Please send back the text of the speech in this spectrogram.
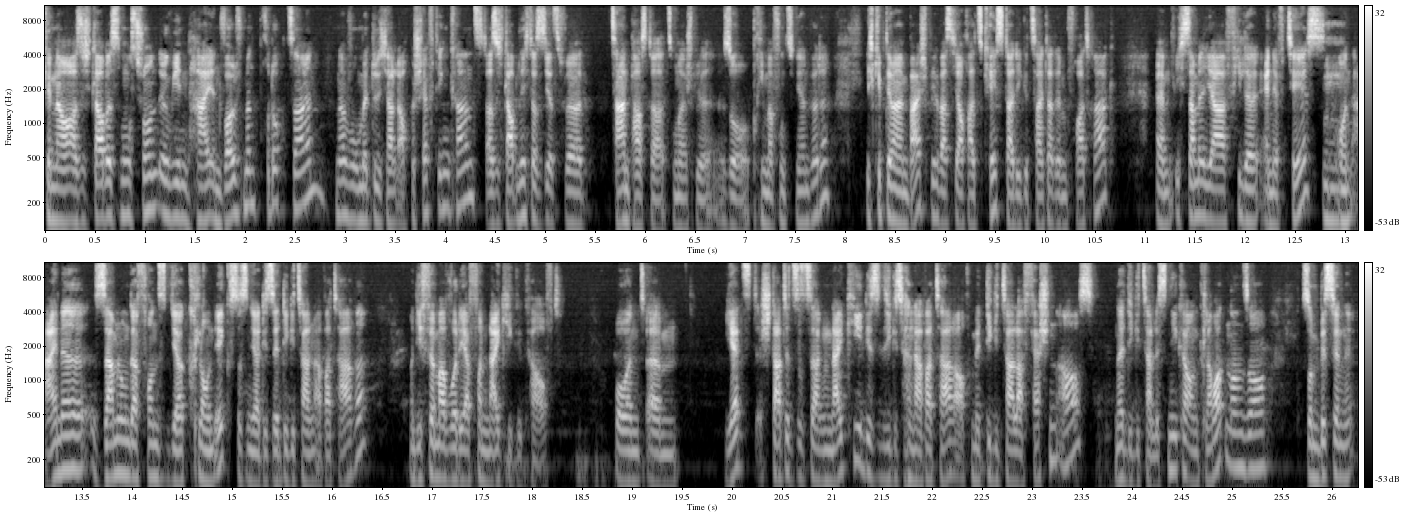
Genau, also ich glaube, es muss schon irgendwie ein High-Involvement-Produkt sein, ne, womit du dich halt auch beschäftigen kannst. Also ich glaube nicht, dass es jetzt für Zahnpasta zum Beispiel so prima funktionieren würde. Ich gebe dir mal ein Beispiel, was ich auch als Case Study gezeigt hat im Vortrag. Ähm, ich sammle ja viele NFTs mhm. und eine Sammlung davon sind ja Clone X, das sind ja diese digitalen Avatare. Und die Firma wurde ja von Nike gekauft. Und ähm, jetzt startet sozusagen Nike diese digitalen Avatare auch mit digitaler Fashion aus, ne, digitale Sneaker und Klamotten und so. So ein bisschen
